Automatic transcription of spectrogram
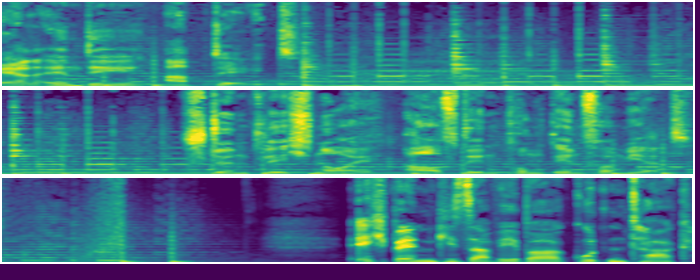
RND Update. Stündlich neu. Auf den Punkt informiert. Ich bin Gisa Weber. Guten Tag.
